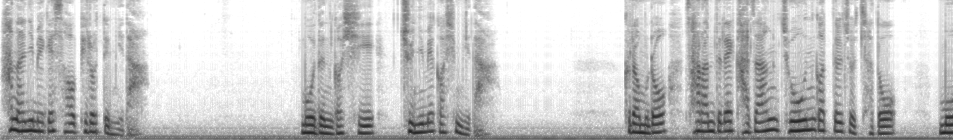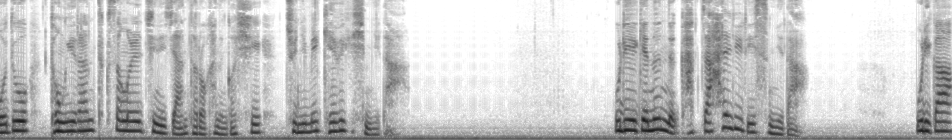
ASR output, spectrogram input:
하나님에게서 비롯됩니다. 모든 것이 주님의 것입니다. 그러므로 사람들의 가장 좋은 것들조차도 모두 동일한 특성을 지니지 않도록 하는 것이 주님의 계획이십니다. 우리에게는 각자 할 일이 있습니다. 우리가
